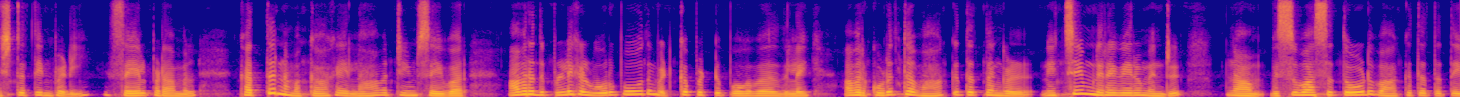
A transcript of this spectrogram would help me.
இஷ்டத்தின்படி செயல்படாமல் கத்தர் நமக்காக எல்லாவற்றையும் செய்வார். அவரது பிள்ளைகள் ஒருபோதும் வெட்கப்பட்டு போவதில்லை. அவர் கொடுத்த வாக்கு தத்தங்கள் நிச்சயம் நிறைவேறும் என்று நாம் விசுவாசத்தோடு வாக்கு தத்தத்தை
